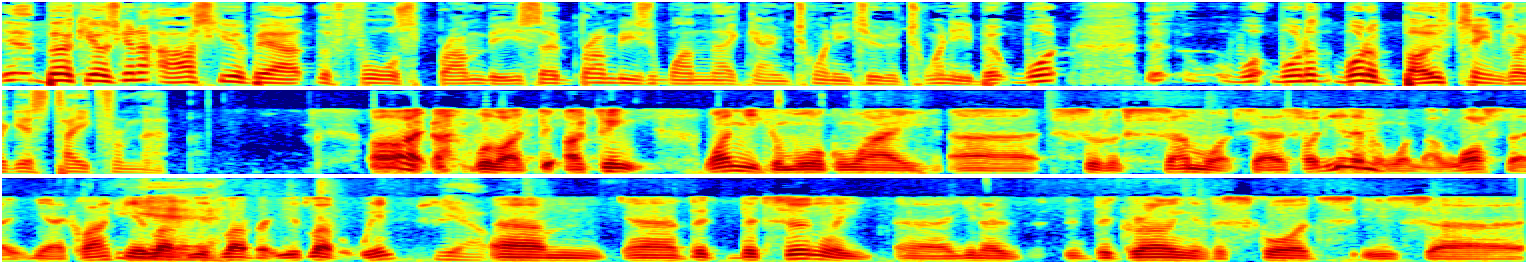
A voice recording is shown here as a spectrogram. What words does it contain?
Yeah, Berkey, I was going to ask you about the Force Brumbies. So Brumbies won that game twenty-two to twenty. But what, what, what, are, what do both teams, I guess, take from that? Oh, well, I, th- I think one you can walk away uh, sort of somewhat satisfied. You never want a loss, though. You know, Clark. You'd, yeah. love, you'd love it. You'd love a win. Yeah. Um, uh, but but certainly, uh, you know, the growing of the squads is uh,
